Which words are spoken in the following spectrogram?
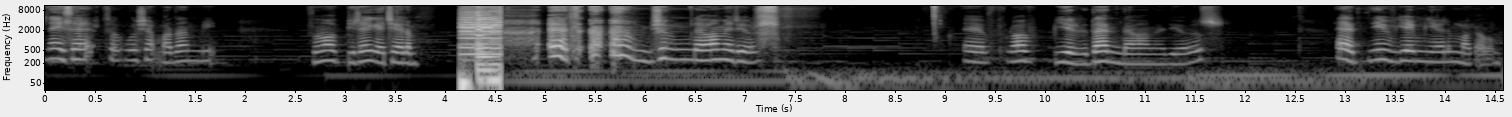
Neyse çok boş yapmadan bir FNAF 1'e geçelim. Evet şimdi devam ediyoruz. Evet FNAF 1'den devam ediyoruz. Evet new game diyelim bakalım.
